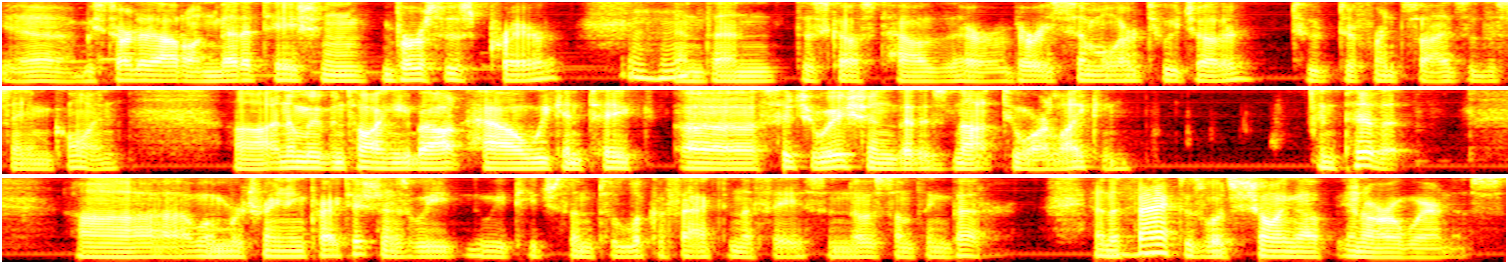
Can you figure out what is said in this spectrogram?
Yeah, we started out on meditation versus prayer, Mm-hmm. and then discussed how they're very similar to each other, two different sides of the same coin. Uh, and then we've been talking about how we can take a situation that is not to our liking and pivot. Uh, when we're training practitioners, we we teach them to look a fact in the face and know something better. And the fact is what's showing up in our awareness.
